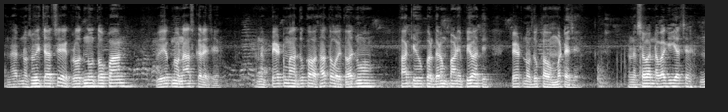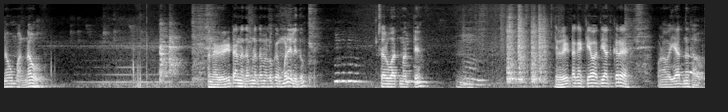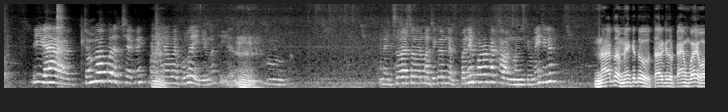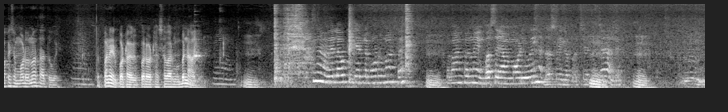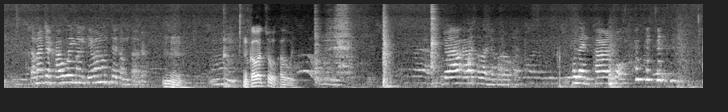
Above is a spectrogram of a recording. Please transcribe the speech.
અને આજનો સુવિચાર છે, ક્રોધનું તોફાન, વિવેકનો નાશ કરે છે. અને પેટમાં દુખાવો થતો હોય તો અજમો ફાકી ઉપર ગરમ પાણી પીવાથી પેટનો દુખાવો મટે છે. અને સવારના વાગી ગયા છે નવમાં નવ. અને રીટાને તમને તમે લોકોએ મળી લીધું. શરૂઆતમાં જ તે. રીટા કાંઈ કહેવાત યાદ કરે, પણ હવે યાદ નથી આવતું. જમવા પર જ છે કંઈક પણ હવે ભૂલાઈ ગયું નથી. અને સવાર સવારમાં જીગરને પનીર પરોઠા ખાવાનું મન થયું નહીં જીગર? ના તો મેં કીધું તારે કીધું ટાઈમ હોય ઓફિસે મોડું ન થતું હોય. તો પનીર પરોઠા પરોઠા સવારમાં બનાવજો. વહેલા ઉઠી જાય એટલે મોડું ન થાય. હમ. તો વાંધો નહીં બસ આમ મોડી હોય ને દસ વાગ્યા પછી ચાલે. તમારે જે ખાવું હોય મને કહેવાનું જ છે તમ તારે. હમ. કવચ શું ખાવું હોય.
